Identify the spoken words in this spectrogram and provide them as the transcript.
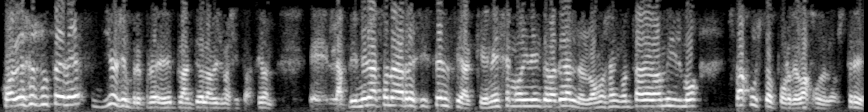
Cuando eso sucede, yo siempre planteo la misma situación. Eh, la primera zona de resistencia que en ese movimiento lateral nos vamos a encontrar ahora mismo está justo por debajo de los 3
